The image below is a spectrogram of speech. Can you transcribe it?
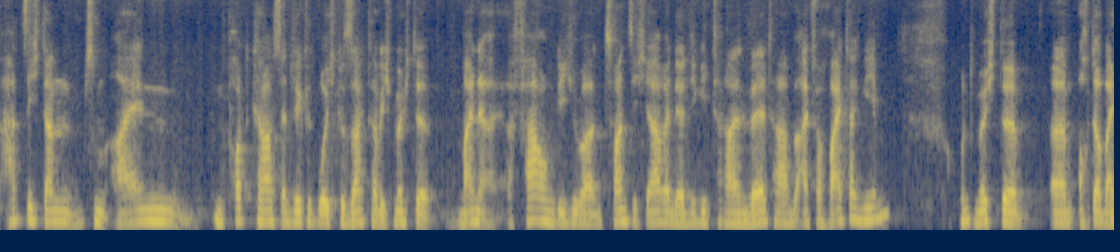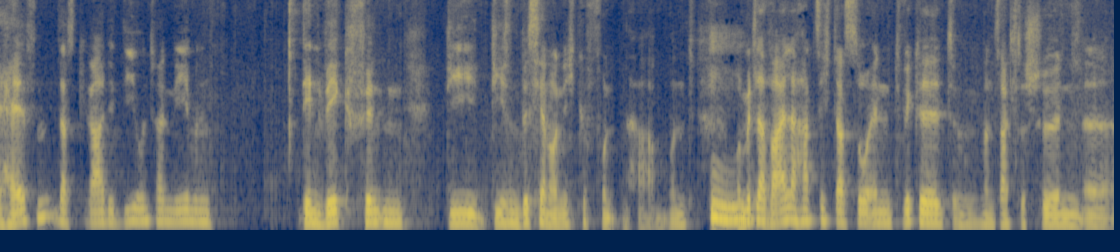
hat sich dann zum einen ein Podcast entwickelt, wo ich gesagt habe, ich möchte meine Erfahrung, die ich über 20 Jahre in der digitalen Welt habe, einfach weitergeben und möchte ähm, auch dabei helfen, dass gerade die Unternehmen den Weg finden, die diesen bisher noch nicht gefunden haben. Und, mhm. und mittlerweile hat sich das so entwickelt, man sagt so schön, äh,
